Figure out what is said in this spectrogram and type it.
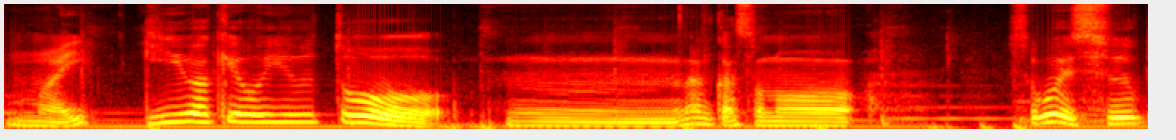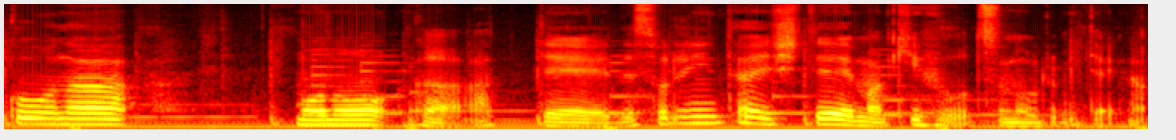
まあ言い訳を言うとうんなんかそのすごい崇高なものがあってでそれに対してまあ寄付を募るみたいな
